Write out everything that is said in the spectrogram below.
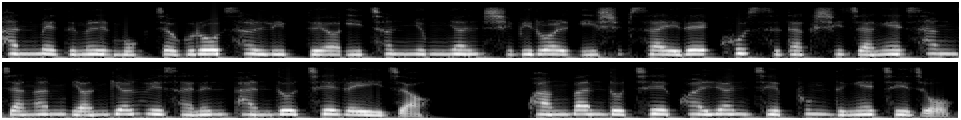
판매 등을 목적으로 설립되어 2006년 11월 24일에 코스닥 시장에 상장함 연결회사는 반도체 레이저, 광반도체 관련 제품 등의 제조,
